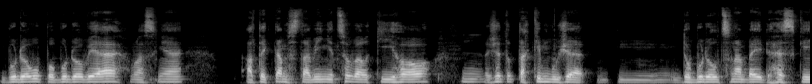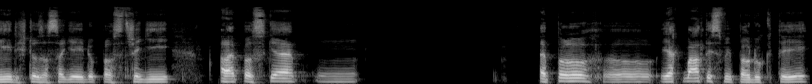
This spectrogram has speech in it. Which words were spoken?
budovu po budově vlastně a teď tam staví něco velkého, hmm. takže to taky může hm, do budoucna být hezký, když to zasadí do prostředí, ale prostě hm, Apple, eh, jak má ty své produkty,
